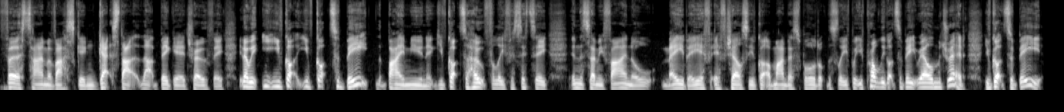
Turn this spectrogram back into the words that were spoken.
first time of asking, gets that that big ear trophy. You know, you've got you've got to beat Bayern Munich. You've got to hopefully for City in the semi final, maybe if if Chelsea have got a madness pulled up the sleeve, but you've probably got to beat Real Madrid. You've got to beat,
